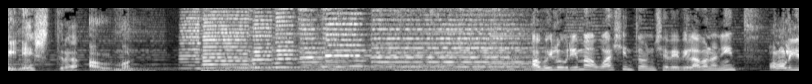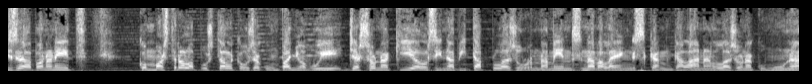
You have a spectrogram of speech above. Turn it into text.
Finestra al món. Avui l'obrim a Washington. Xavier Vilà, bona nit. Hola, Elisa, bona nit. Com mostra la postal que us acompanyo avui, ja són aquí els inevitables ornaments nadalencs que engalanen la zona comuna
